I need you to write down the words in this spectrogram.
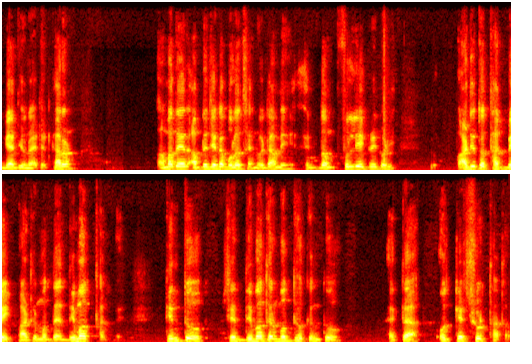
get united কারণ আমাদের, আপনি যেটা বলেছেন, ওইটা আমি একদম ফুললি এগ্রি করি। পার্টি তো থাকবেই, পার্টির মধ্যে দ্বিমত থাকবে। কিন্তু সে দ্বিমতের মধ্যেও কিন্তু একটা ঐক্যের সুর থাকা।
